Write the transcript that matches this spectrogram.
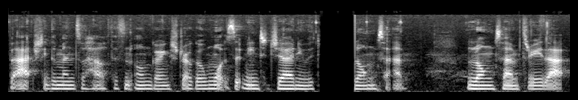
But actually, the mental health is an ongoing struggle. And what does it mean to journey with long term? Long term through that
